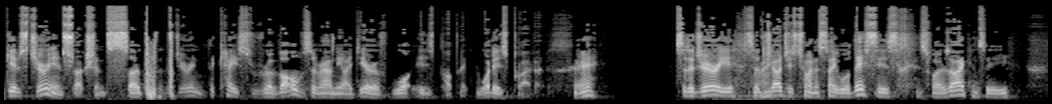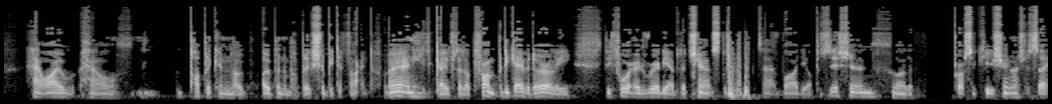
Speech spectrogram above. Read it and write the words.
gives jury instructions so the jury the case revolves around the idea of what is public what is private eh? so the jury so Right. the judge is trying to say well this is as far as i can see how i how public and open and public should be defined right? and he gave that up front but he gave it early before it had really had the chance to be looked at by the opposition or the prosecution i should say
